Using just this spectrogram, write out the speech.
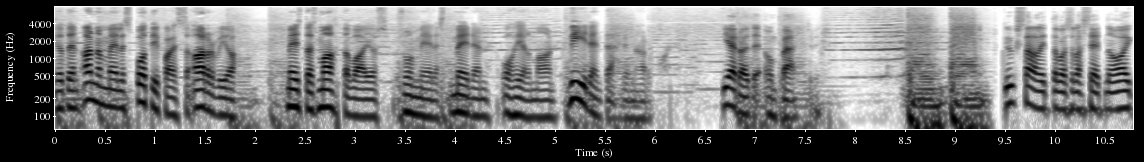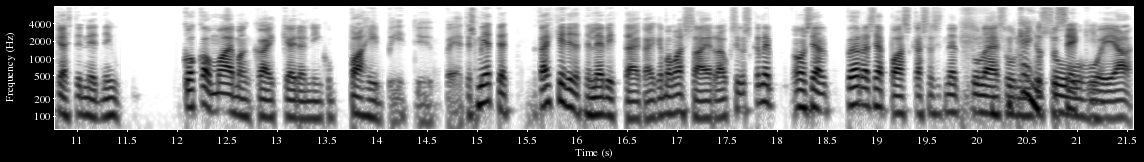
joten anna meille Spotifyssa arvio. Meistä olisi mahtavaa, jos sun mielestä meidän ohjelma on viiden tähden arvoinen. tiedoite on päättynyt. Yksi salaliitto voisi olla se, että ne on oikeasti niitä niin koko maailmankaikkeuden niin kuin pahimpia tyyppejä. Et jos miettii, että kaikki tietää, että ne levittää kaiken maailman sairauksia, koska ne on siellä pörräisiä paskassa, sitten ne tulee sun niin suuhun sekin? ja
